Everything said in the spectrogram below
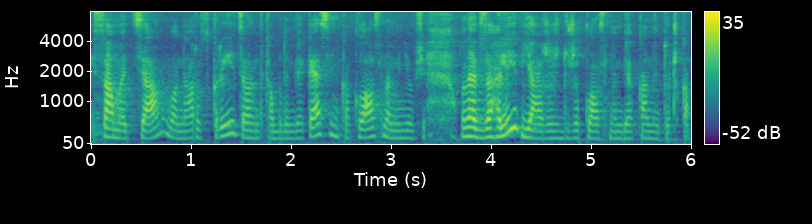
і саме ця вона розкриється, вона така буде м'якесенька, класна. Мені взагалі... Вона взагалі в'яжеш дуже класна м'яка ниточка.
